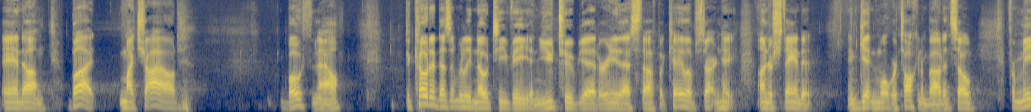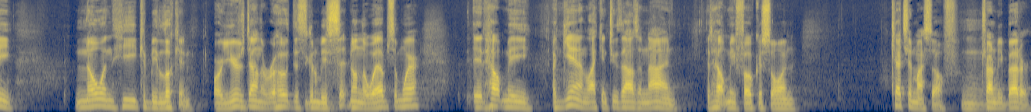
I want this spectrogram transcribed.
And um, but my child, both now, Dakota doesn't really know TV and YouTube yet or any of that stuff, but Caleb's starting to understand it and getting what we're talking about. And so for me, knowing he could be looking or years down the road, this is going to be sitting on the web somewhere, it helped me, again, like in 2009, it helped me focus on catching myself, mm. trying to be better.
